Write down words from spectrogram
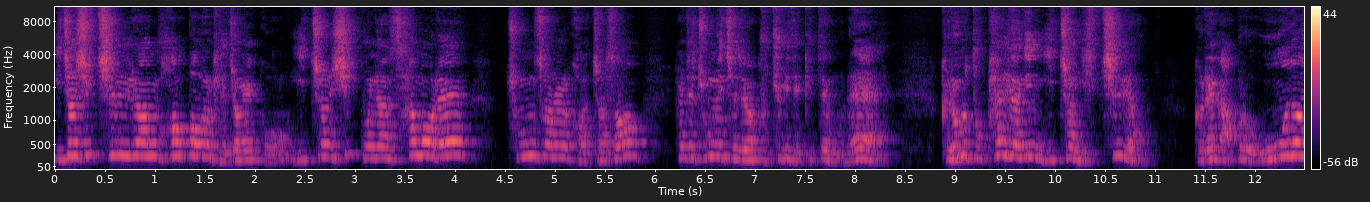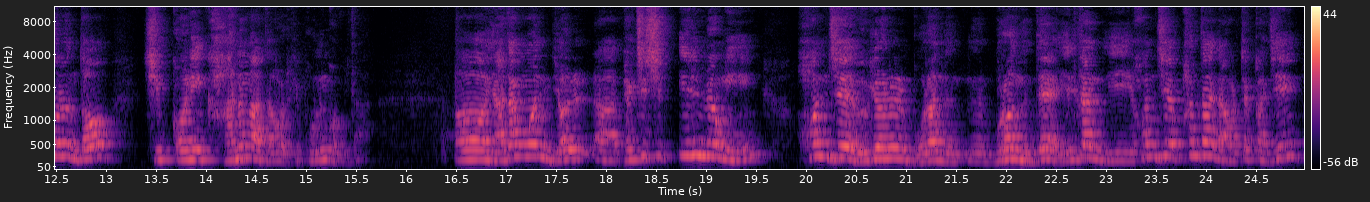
2017년 헌법을 개정했고 2019년 3월에 총선을 거쳐서 현재 총리 체제가 구축이 됐기 때문에 그로부터 8년인 2027년 그러니까 앞으로 5년은 더 집권이 가능하다고 이렇게 보는 겁니다. 어, 야당원 열, 아, 171명이 헌재 의견을 물었는데 일단 이 헌재 판단이 나올 때까지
